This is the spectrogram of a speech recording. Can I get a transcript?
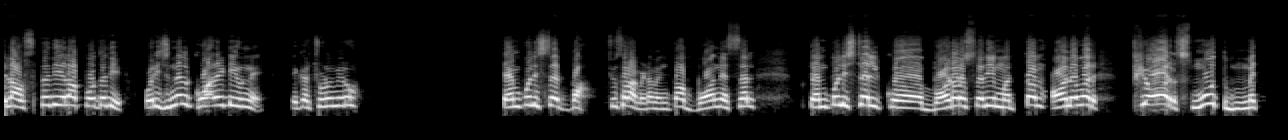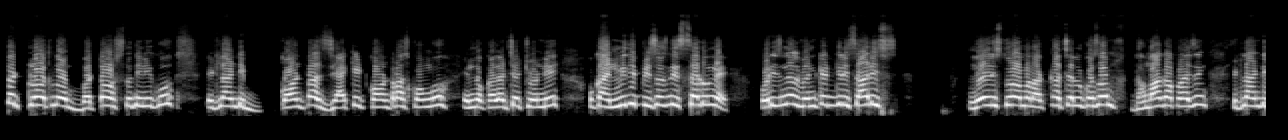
ఇలా వస్తుంది ఇలా పోతుంది. ఒరిజినల్ క్వాలిటీ ఉన్నాయి. ఇక్కడ చూడు మీరు. టెంపుల్ స్టైల్ బా చూసారా మేడం ఎంత బాగుంది అసలు టెంపుల్ స్టైల్ బార్డర్ వస్తుంది. మొత్తం ఆల్ ఓవర్ ప్యూర్ స్మూత్ మెత్తడ్ క్లాత్లో బట్ట వస్తుంది నీకు. ఇట్లాంటి కాంట్రాస్ట్ జాకెట్ కాంట్రాస్ట్ కొంగు ఇందులో కలర్ చే చూడండి. ఒక ఎనిమిది పీసెస్ ఇస్తాడు ఉన్నాయి. ఒరిజినల్ వెంకటగిరి సారీస్ నేను ఇస్తున్నా మన అక్క చెల్లెల కోసం. ధమాకా ప్రైజింగ్ ఇట్లాంటి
